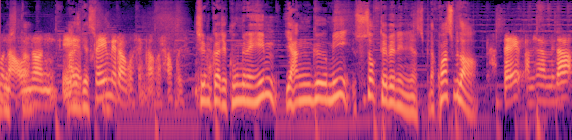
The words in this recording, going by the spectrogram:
것이다. 나오는 예, 알겠습니다. 프레임이라고 생각을 하고 있습니다. 지금까지 국민의힘 양금희 수석 대변인이었습니다. 고맙습니다. 네, 감사합니다.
